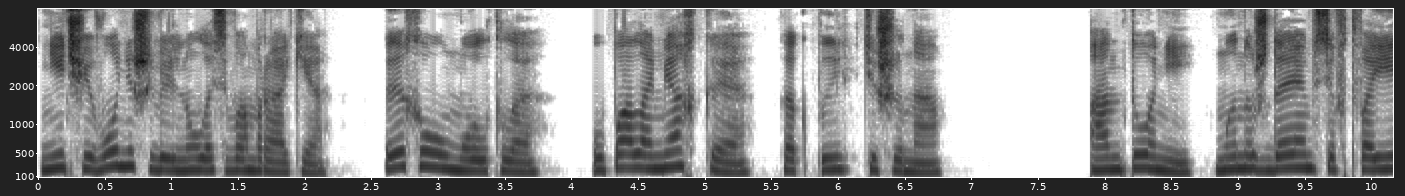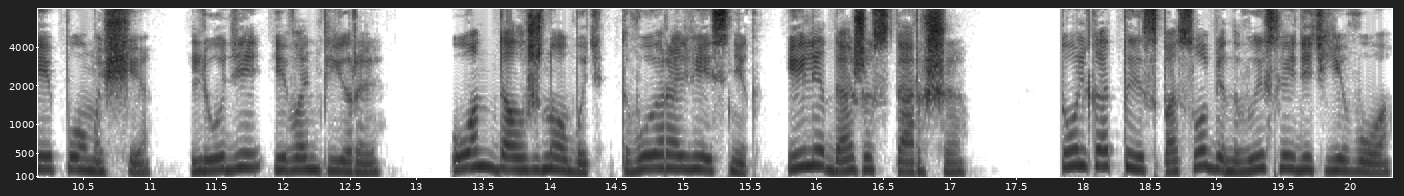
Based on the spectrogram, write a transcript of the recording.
Ничего не шевельнулось во мраке. Эхо умолкло. Упала мягкая, как пыль, тишина. «Антоний, мы нуждаемся в твоей помощи, люди и вампиры. Он, должно быть, твой ровесник или даже старше. Только ты способен выследить его.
